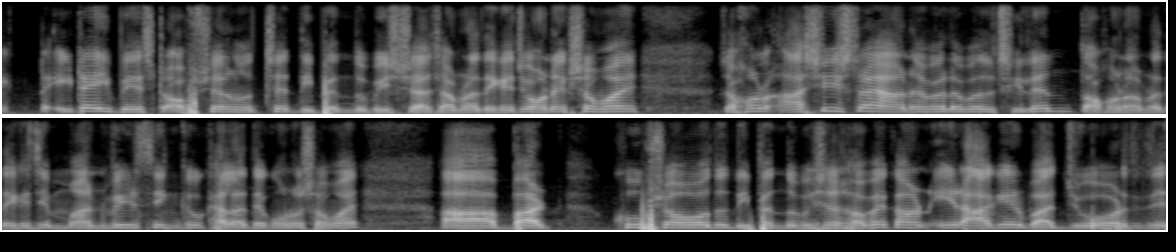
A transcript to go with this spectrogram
একটা, এটাই বেস্ট অপশন হচ্ছে দীপেন্দু বিশ্বাস। আমরা দেখেছি অনেক সময় যখন আশিস রায় আনঅ্যাভেলেবল ছিলেন, তখন আমরা দেখেছি মানভীর সিংকেও খেলাতে কোনো সময়। বাট খুব সম্ভবত দীপেন্দু বিশ্বাস হবে, কারণ এর আগের বার যুবভারতীতে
